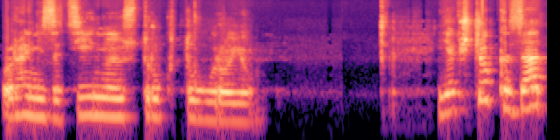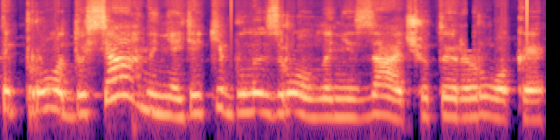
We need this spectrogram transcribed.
організаційною структурою. Якщо казати про досягнення, які були зроблені за 4 роки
